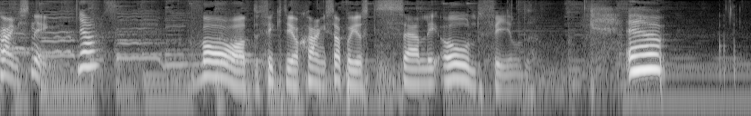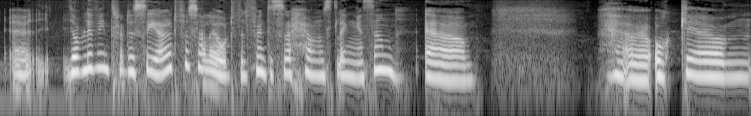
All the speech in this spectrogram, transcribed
Chansning. Ja. Vad fick dig att chansa på just Sally Oldfield? Eh, eh, jag blev introducerad för Sally Oldfield för inte så hemskt länge sedan. Eh, och jag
